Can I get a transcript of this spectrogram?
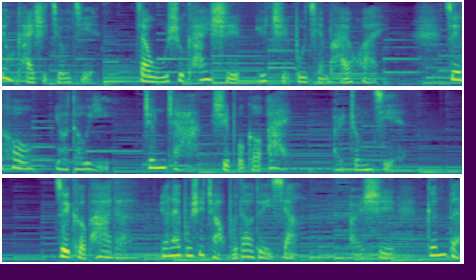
又开始纠结，在无数开始与止步前徘徊，最后又都以挣扎是不够爱而终结。最可怕的，原来不是找不到对象。而是根本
